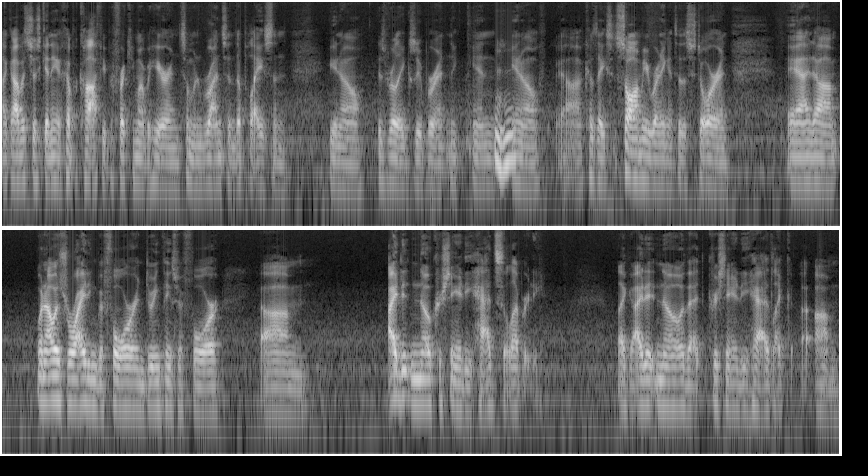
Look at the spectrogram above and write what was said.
like I was just getting a cup of coffee before I came over here, and someone runs into place and you know is really exuberant and, and mm-hmm. you know because uh, they saw me running into the store and and um, when I was writing before and doing things before um, I didn't know Christianity had celebrity. Like I didn't know that Christianity had like um,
